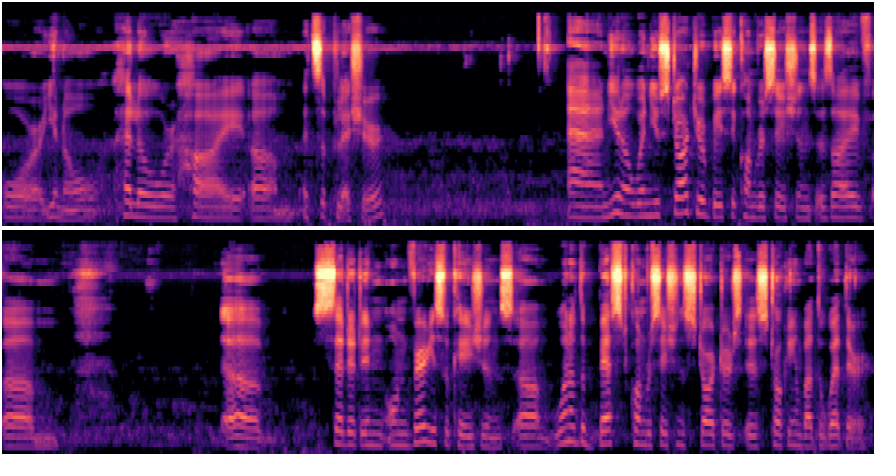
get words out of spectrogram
or, you know, hello or hi, um, it's a pleasure. And, you know, when you start your basic conversations, as I've um, uh, said it in on various occasions. Um, one of the best conversation starters is talking about the weather.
